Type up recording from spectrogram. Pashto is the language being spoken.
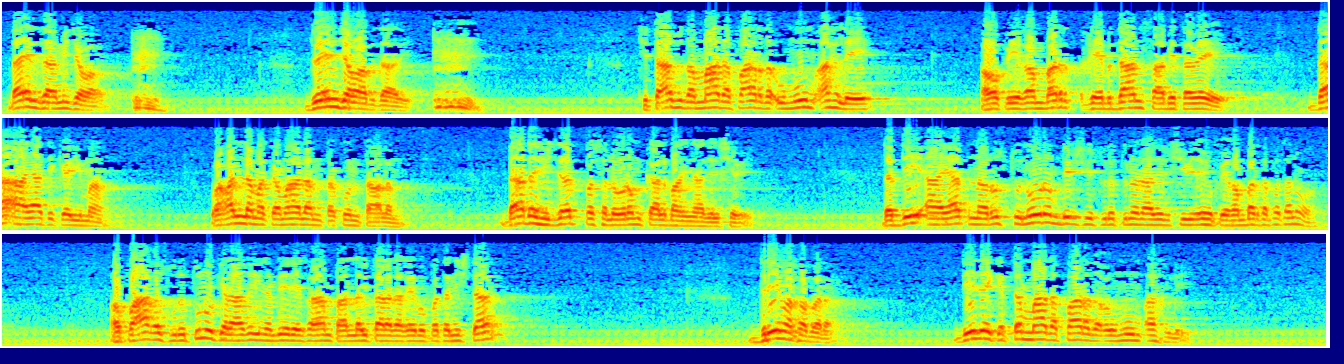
دا الزامی جواب دویم جواب داري چې تاسو د ما د فار د عموم اهل او پیغمبر غیبدان ثابتوي دا آیات کریمه وعلمک ما لم تکن تعلم دا د هجرت په سلورم کال باندې نازل شوی د دې آیات نه رستو نورم ډیر شي صورتونه نازل شوی دی پیغمبر ته پته نه او په هغه صورتونو کې راغلي نبی رسول الله تعالی تعالی د غیب پته نشتا دریمه خبره دې دې کې ته ما د پاره د عموم اخلي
